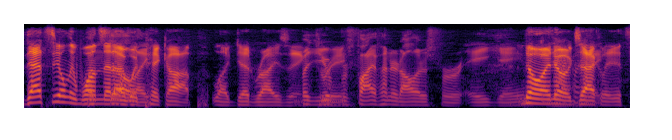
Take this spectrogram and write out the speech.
that's the only one that I still, would like- pick up, like Dead Rising. But 3. you five hundred dollars for a game. No, I know Exactly. exactly. It's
